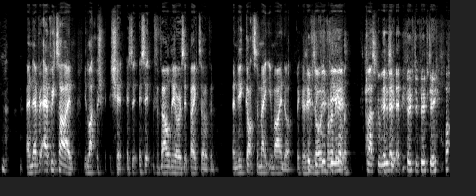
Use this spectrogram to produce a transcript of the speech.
and every every time you're like, "Shit, is it is it Vivaldi or is it Beethoven?" And you've got to make your mind up because it was always one or 50-50, the innit? other. Classical music, 50-50.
